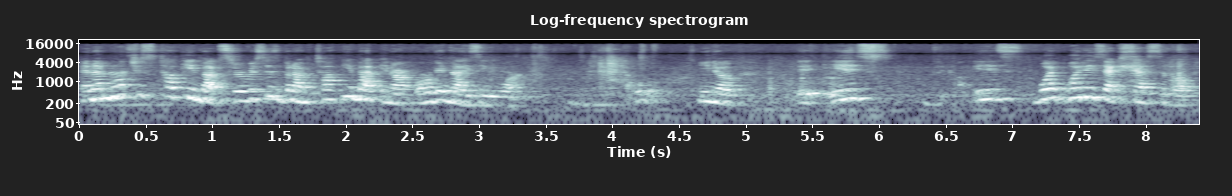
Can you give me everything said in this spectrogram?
And I'm not just talking about services, but I'm talking about in our organizing work. You know, it is is what, what is accessible?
